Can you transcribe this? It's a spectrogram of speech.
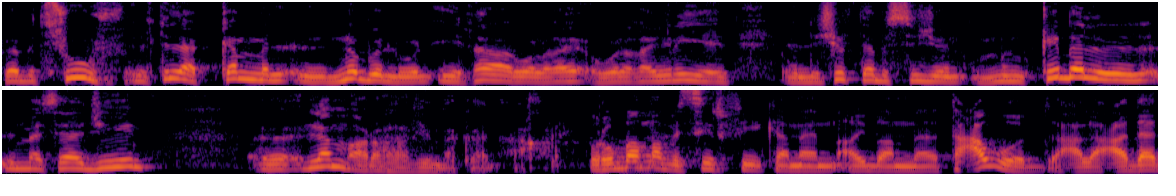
فبتشوف قلت لك كم النبل والإيثار والغيرية اللي شفتها بالسجن من قبل المساجين لم أراها في مكان آخر. ربما بصير في كمان أيضا تعود على عادات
